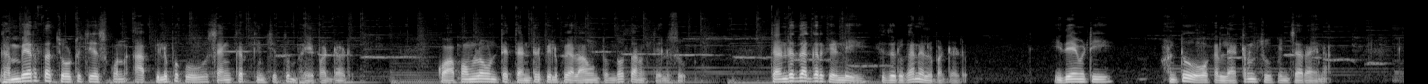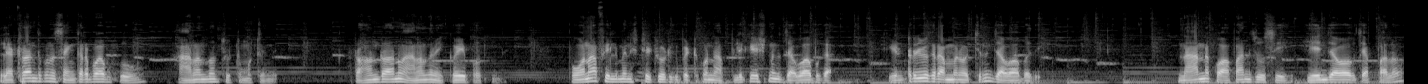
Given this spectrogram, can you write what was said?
గంభీరత చోటు చేసుకున్న ఆ పిలుపుకు శంకర్ కించిత్తు భయపడ్డాడు. కోపంలో ఉంటే తండ్రి పిలుపు ఎలా ఉంటుందో తనకు తెలుసు. తండ్రి దగ్గరికి వెళ్ళి ఎదురుగా నిలబడ్డాడు. ఇదేమిటి? అంటూ ఒక లెటర్ను చూపించారు ఆయన. లెటర్ అందుకున్న శంకర్బాబుకు ఆనందం చుట్టుముట్టింది. రాను రాను ఆనందం ఎక్కువైపోతుంది. పూనా ఫిల్మ్ ఇన్స్టిట్యూట్కి పెట్టుకున్న అప్లికేషన్కు జవాబుగా ఇంటర్వ్యూకి రమ్మని వచ్చిన జవాబు అది. నాన్న కోపాన్ని చూసి ఏం జవాబు చెప్పాలో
